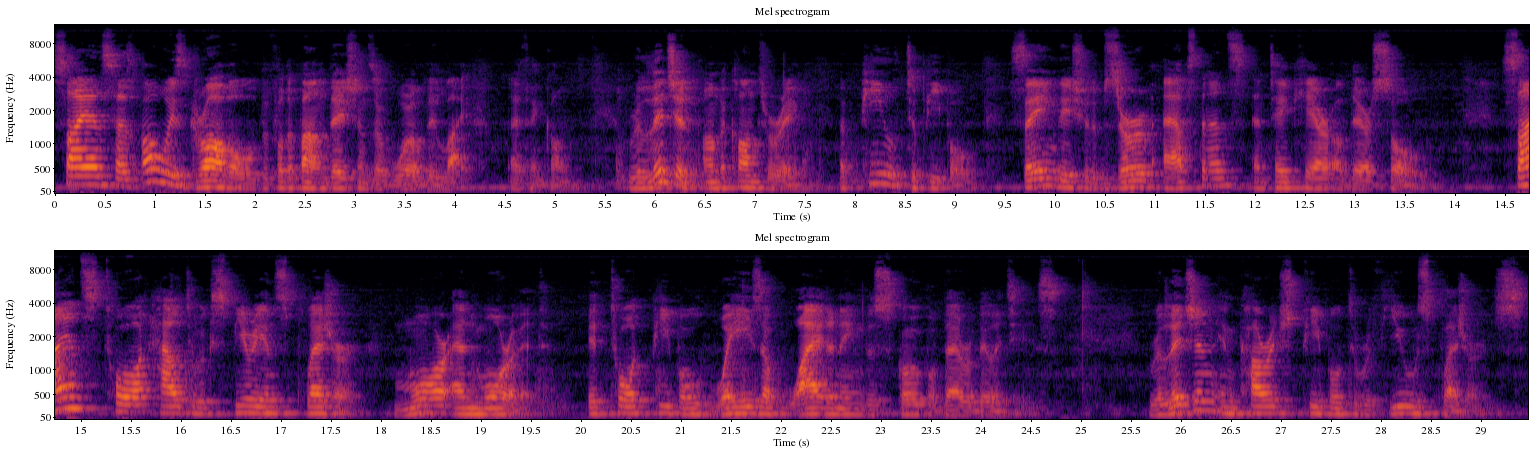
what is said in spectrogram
Science has always groveled before the foundations of worldly life, I think on. Religion, on the contrary, appealed to people, saying they should observe abstinence and take care of their soul. Science taught how to experience pleasure, more and more of it. It taught people ways of widening the scope of their abilities. Religion encouraged people to refuse pleasures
